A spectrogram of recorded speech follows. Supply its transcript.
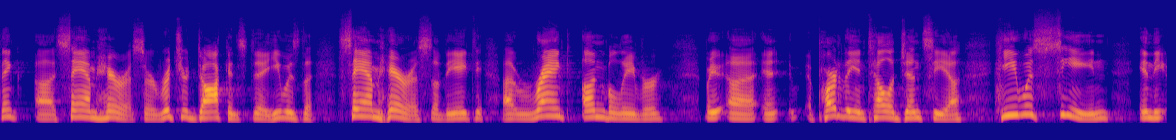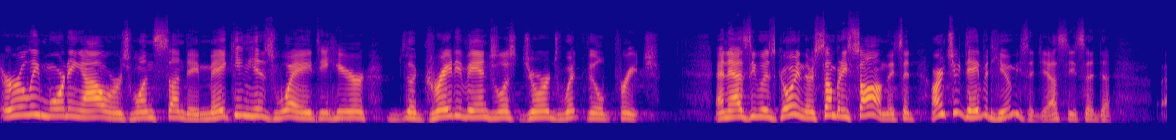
think uh, Sam Harris or Richard Dawkins today. He was the Sam Harris of the 18th, uh, rank unbeliever uh, part of the intelligentsia, he was seen in the early morning hours one Sunday making his way to hear the great evangelist George Whitefield preach. And as he was going there, somebody saw him. They said, Aren't you David Hume? He said, Yes. He said, uh,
